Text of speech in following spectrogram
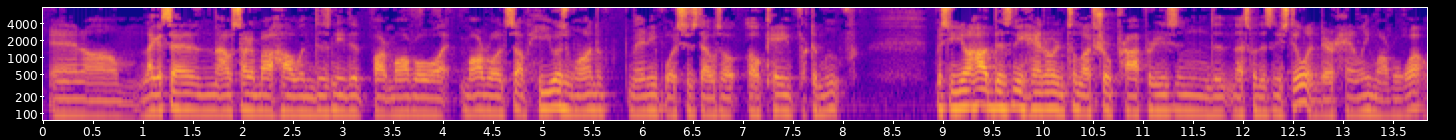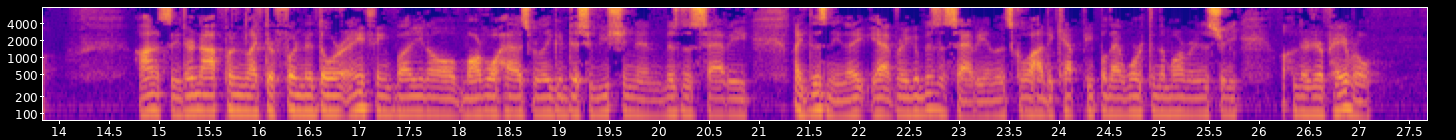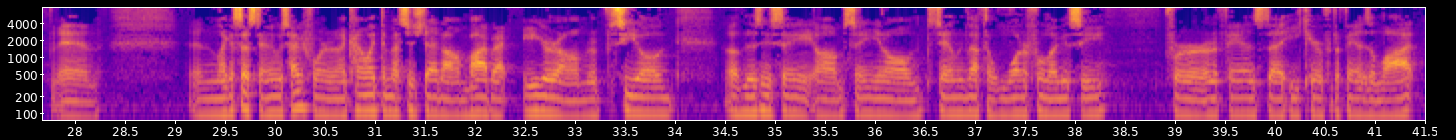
And um, like I said, I was talking about how when Disney did part Marvel, Marvel and stuff, he was one of many voices that was okay for the move. Because you know how Disney handled intellectual properties, and that's what Disney's doing. They're handling Marvel well. Honestly, they're not putting like their foot in the door or anything, but you know, Marvel has really good distribution and business savvy, like Disney. They have very good business savvy, and it's cool how they kept people that worked in the Marvel industry under their payroll. And and like I said, Stan Lee was happy for it, and I kind of like the message that um, Bob Iger, um, the CEO of Disney, saying um, saying you know Stan Lee left a wonderful legacy for the fans. That he cared for the fans a lot,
